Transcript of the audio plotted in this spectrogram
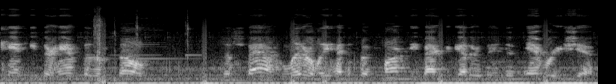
can't keep their hands to themselves. The staff literally had to put Foxy back together at the end of every shift.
